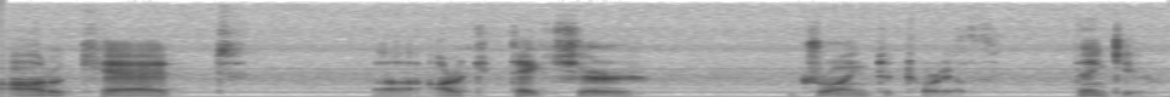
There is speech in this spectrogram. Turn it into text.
AutoCAD uh, architecture drawing tutorials thank you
